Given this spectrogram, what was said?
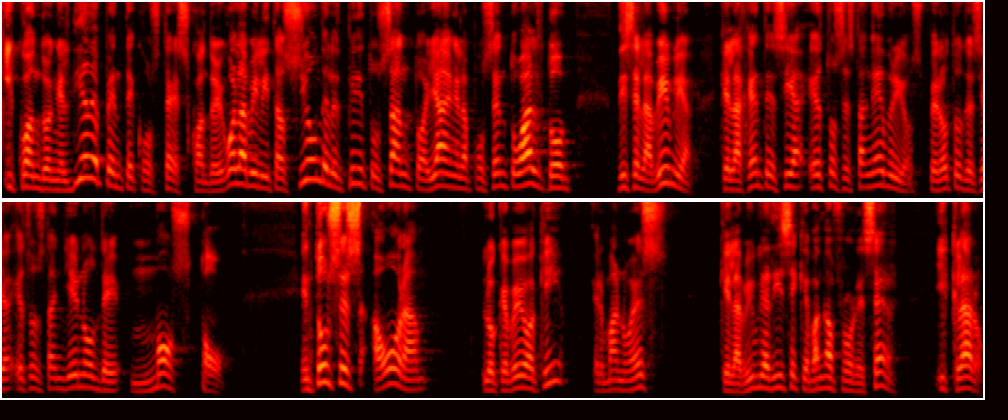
Y cuando en el día de Pentecostés, cuando llegó la habilitación del Espíritu Santo allá en el aposento alto, Dice la Biblia que la gente decía, estos están ebrios, pero otros decían, estos están llenos de mosto. Entonces ahora lo que veo aquí, hermano, es que la Biblia dice que van a florecer. Y claro,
